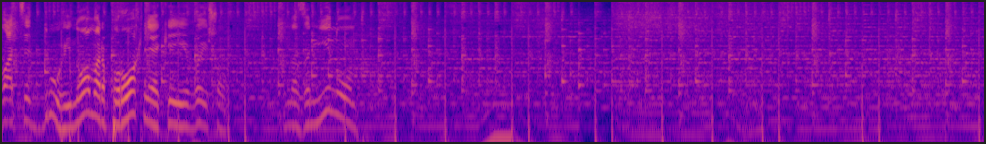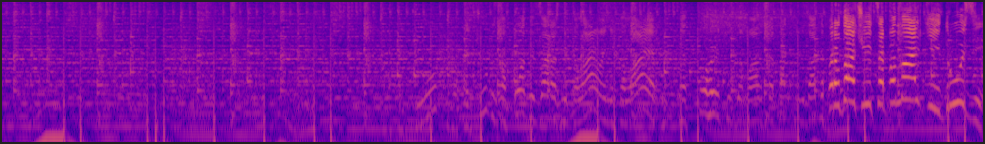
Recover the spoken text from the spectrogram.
22-й номер Порохня, який вийшов на заміну. Зараз Ніколаєва. Ніколаєв після тут намагався так віддати передачу. І це пенальті, друзі.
